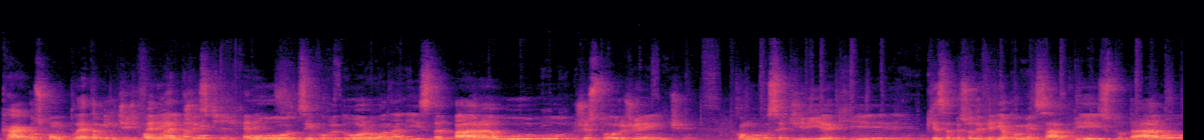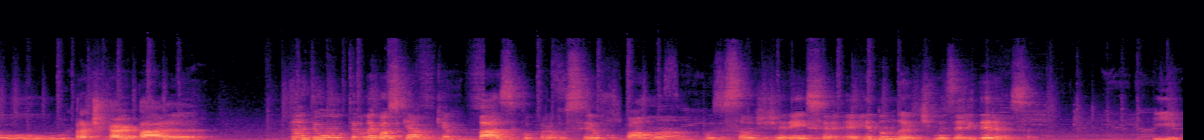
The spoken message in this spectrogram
cargos completamente diferentes, Completamente diferente. o desenvolvedor ou analista para o gestor ou gerente. Como você diria que o que essa pessoa deveria começar a ver, estudar ou praticar para Ah, tem um, tem um negócio que é, que é básico para você ocupar uma posição de gerência, é redundante, mas é liderança. E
